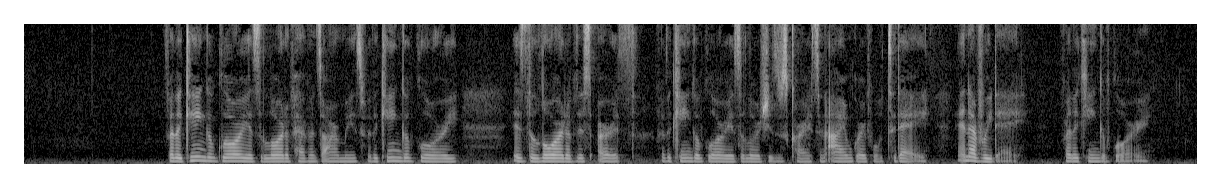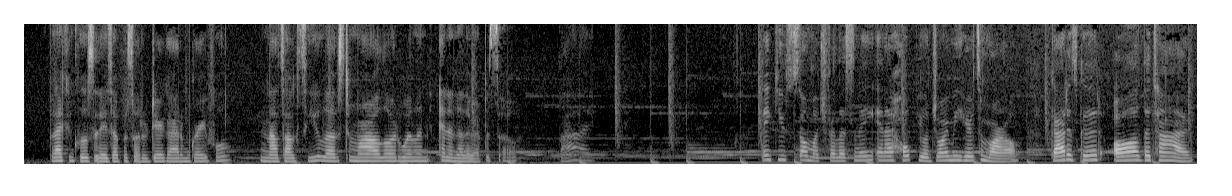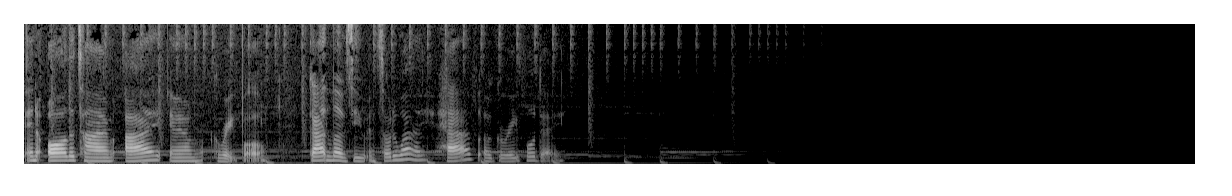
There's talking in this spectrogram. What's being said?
For the King of glory is the Lord of heaven's armies. For the King of glory is the Lord of this earth. For the King of glory is the Lord Jesus Christ. And I am grateful today and every day for the King of glory. But that concludes today's episode of Dear God, I'm Grateful. And I'll talk to you loves tomorrow, Lord willing, in another episode. Bye. Thank you so much for listening, and I hope you'll join me here tomorrow. God is good all the time, and all the time I am grateful. God loves you, and so do I. Have a grateful day.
